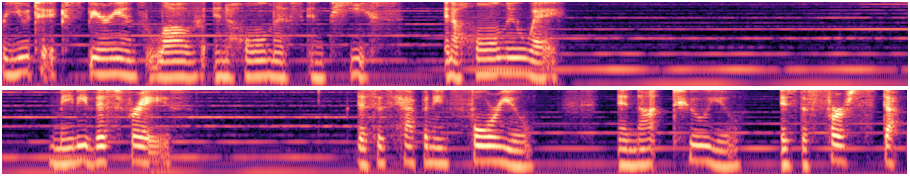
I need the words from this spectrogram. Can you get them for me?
For you to experience love and wholeness and peace in a whole new way. Maybe this phrase, this is happening for you and not to you, is the first step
